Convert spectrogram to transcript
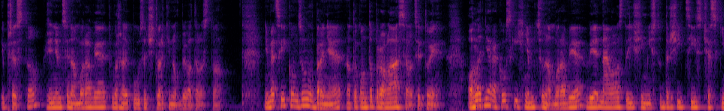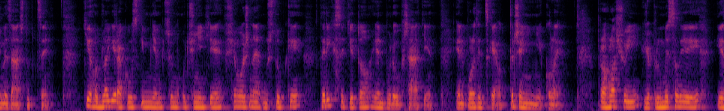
i přesto, že Němci na Moravě tvořili pouze čtvrtinu obyvatelstva. Německý konzul v Brně na to konto prohlásil, cituji, ohledně rakouských Němců na Moravě vyjednával zdejší místo držící s českými zástupci. Ti hodlají rakouským Němcům učinit všemožné ústupky, kterých se tito jen budou přáti, jen politické odtržení nikoli. Prohlašují, že průmysl jejich je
